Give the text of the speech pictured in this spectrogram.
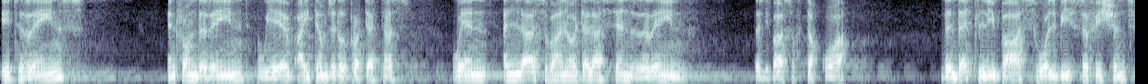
it rains and from the rain we have items that will protect us. When Allah subhanahu wa ta'ala sends rain, the libas of taqwa, then that libas will be sufficient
